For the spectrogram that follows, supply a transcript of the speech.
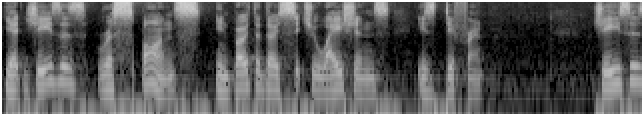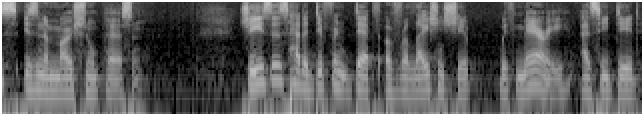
Yet Jesus' response in both of those situations is different. Jesus is an emotional person. Jesus had a different depth of relationship with Mary as he did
